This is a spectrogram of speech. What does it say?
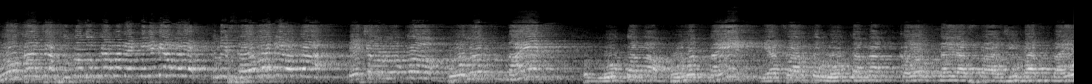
लोकांच्या सुखदुःखामध्ये किती त्यामध्ये तुम्ही सहभागी होता याच्यावर लोक बोलत नाहीत पण लोकांना बोलत नाही याचा अर्थ लोकांना कळत नाही असं अजिबात नाही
